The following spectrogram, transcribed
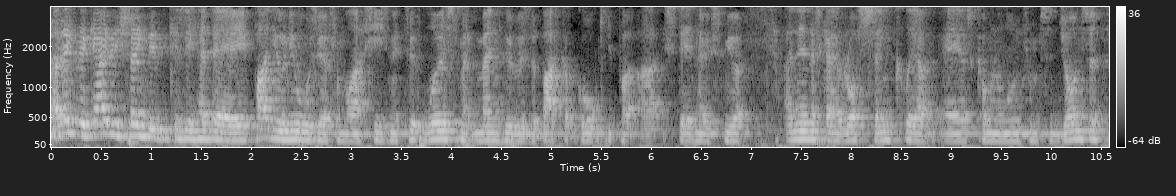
I think the guy they signed because he had uh, Paddy O'Neill was there from last season. He took Lewis McMinn, who was the backup goalkeeper at Stenhousemuir, and then this guy Ross Sinclair uh, is coming along from St Johnstone.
